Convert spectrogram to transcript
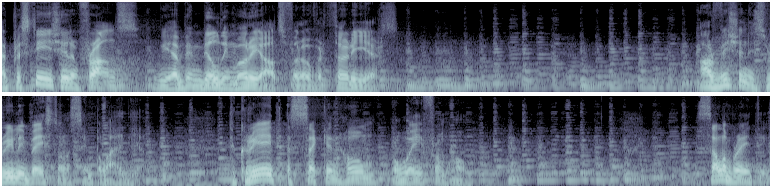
At Prestige here in France, we have been building motor yachts for over 30 years. Our vision is really based on a simple idea, to create a second home away from home. Celebrating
